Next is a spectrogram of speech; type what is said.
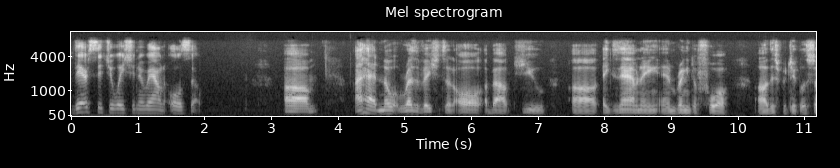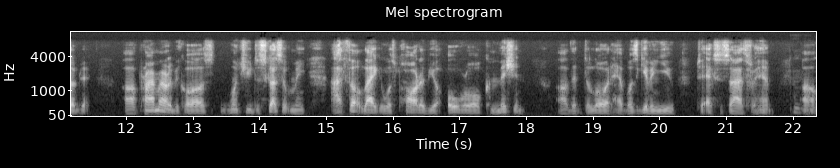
their situation around also. Um, I had no reservations at all about you uh, examining and bringing to fore uh, this particular subject. Uh, primarily because once you discuss it with me, I felt like it was part of your overall commission uh, that the Lord had was giving you to exercise for Him. Mm-hmm. Uh,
